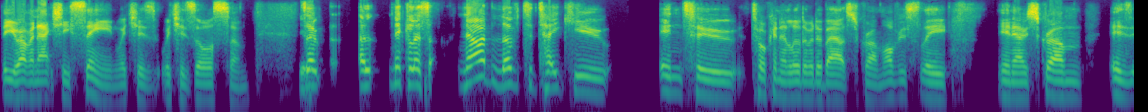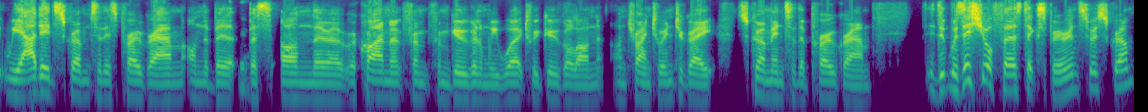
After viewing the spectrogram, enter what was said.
that you haven't actually seen, which is which is awesome. So, uh, Nicholas, now I'd love to take you into talking a little bit about Scrum. Obviously, you know scrum is we added scrum to this program on the on the requirement from from google and we worked with google on on trying to integrate scrum into the program. Was this your first experience with scrum?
